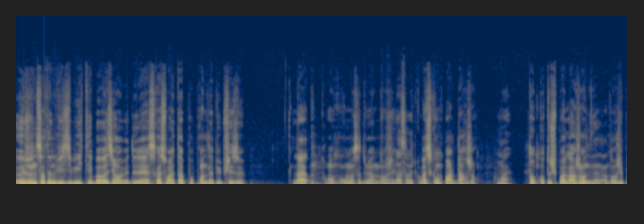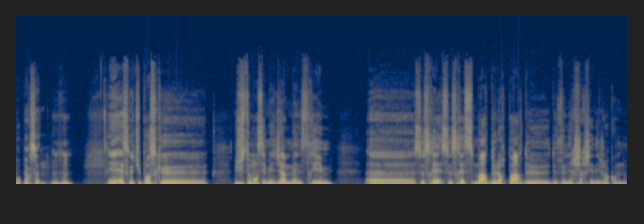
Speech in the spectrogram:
eux, ils ont une certaine visibilité. Bah, vas-y, on va mettre de la SK sur la table pour prendre de la pub chez eux. Là, on commence à devenir un danger. Ouais, là, ça va être. Parce qu'on parle d'argent. Ouais. Tant qu'on touche pas à l'argent, on est un danger pour personne. Mhm. Et est-ce que tu penses que justement ces médias mainstream, euh, ce, serait, ce serait smart de leur part de, de venir chercher des gens comme nous?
